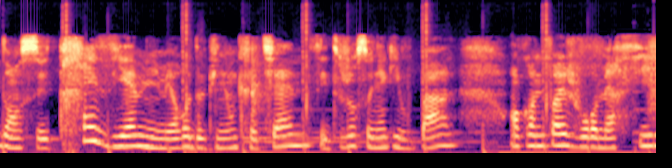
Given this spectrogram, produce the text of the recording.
dans ce 13e numéro d'Opinion chrétienne. C'est toujours Sonia qui vous parle. Encore une fois, je vous remercie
